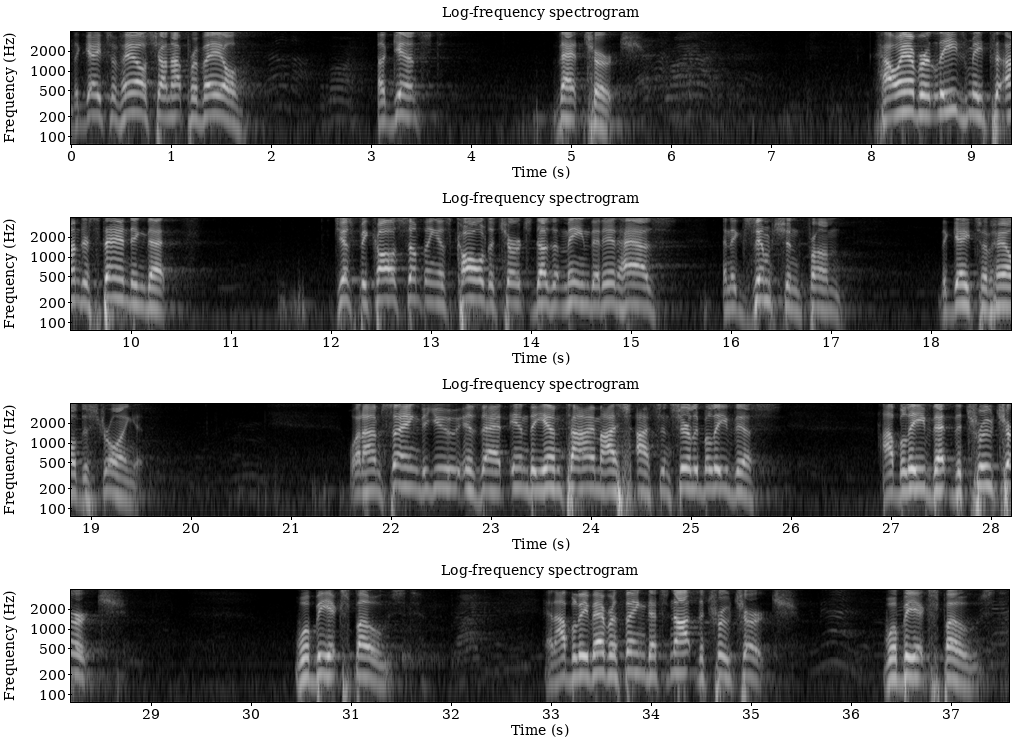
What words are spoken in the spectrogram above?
The gates of hell shall not prevail against that church. However, it leads me to understanding that just because something is called a church doesn't mean that it has an exemption from the gates of hell destroying it. What I'm saying to you is that in the end time, I, I sincerely believe this. I believe that the true church will be exposed. And I believe everything that's not the true church will be exposed.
